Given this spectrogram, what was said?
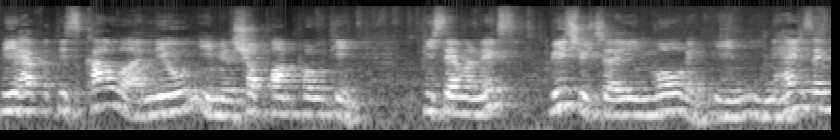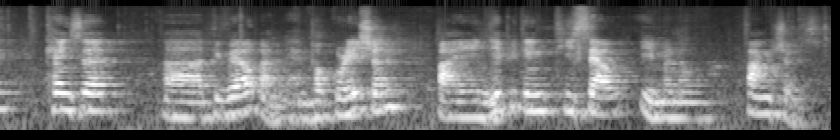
We have discovered a new immune checkpoint protein, B7X, which is uh, involving in enhancing cancer uh, development and progression by inhibiting T cell immunofunctions.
